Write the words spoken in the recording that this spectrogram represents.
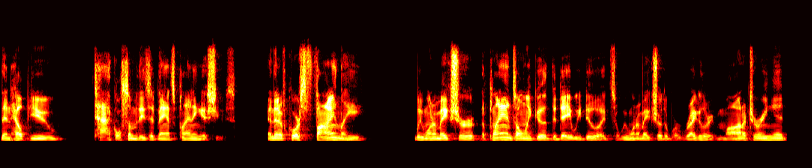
then help you tackle some of these advanced planning issues. And then, of course, finally, we want to make sure the plan's only good the day we do it. So we want to make sure that we're regularly monitoring it,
